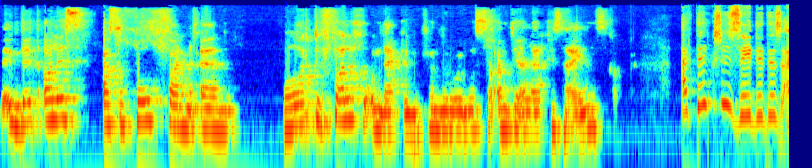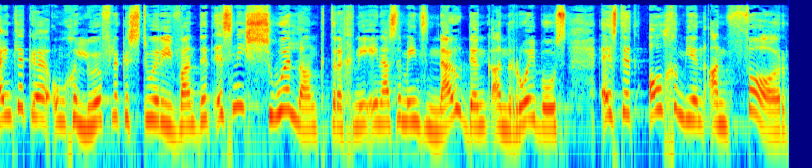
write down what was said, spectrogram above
en dit alles as gevolg van 'n um, haar toevallige ontdekking van rooibos se anti-allergiese eienskappe. Ek dink Suzette, dit is eintlik 'n ongelooflike storie want dit is nie so lank terug nie en as 'n mens nou dink aan rooibos, is dit algemeen aanvaar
